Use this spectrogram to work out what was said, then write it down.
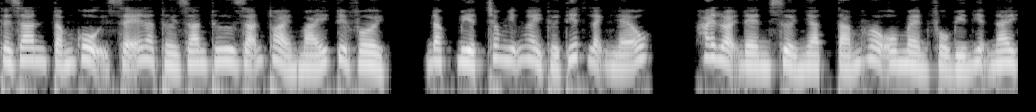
thời gian tắm gội sẽ là thời gian thư giãn thoải mái tuyệt vời, đặc biệt trong những ngày thời tiết lạnh lẽo. Hai loại đèn sưởi nhà tắm Roomen phổ biến hiện nay.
